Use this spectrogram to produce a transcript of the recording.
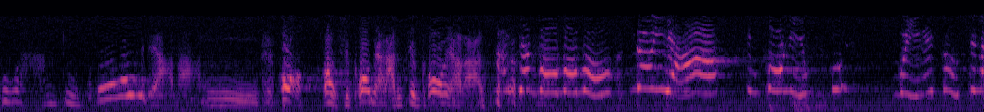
好人救苦命人。哦哦，是苦命人救苦命人。哎呀，不不不，老爷，金姑娘，我应该走进来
